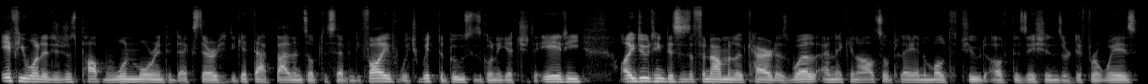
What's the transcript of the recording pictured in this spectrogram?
If you wanted to just pop one more into dexterity to get that balance up to 75, which with the boost is going to get you to 80. I do think this is a phenomenal card as well, and it can also play in a multitude of positions or different ways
